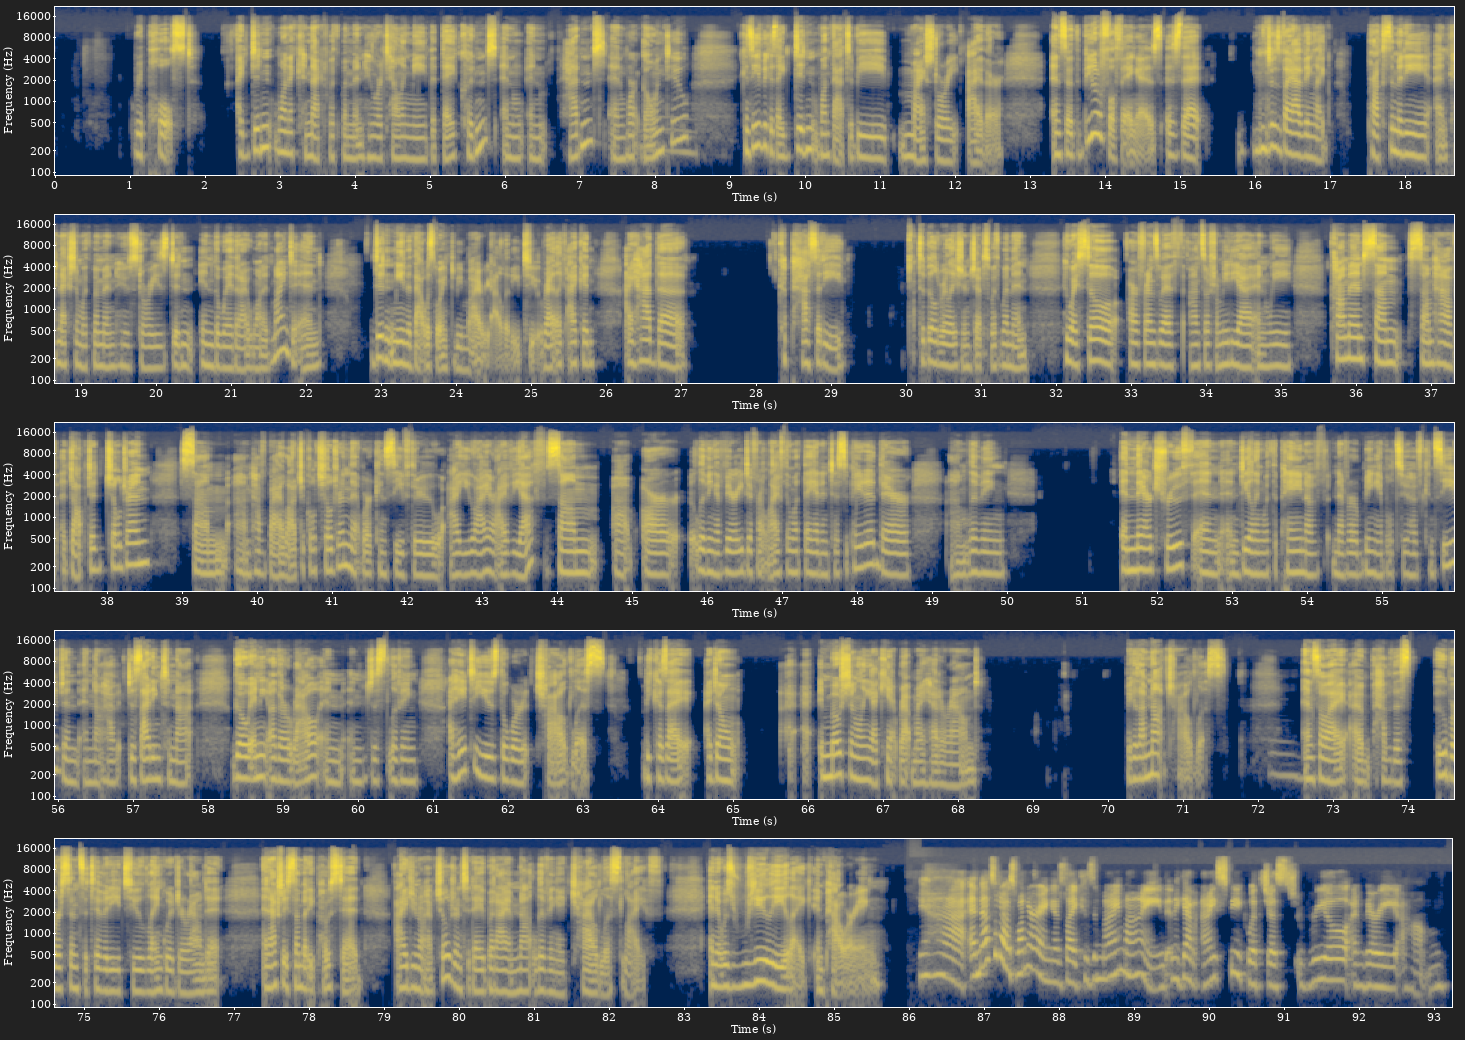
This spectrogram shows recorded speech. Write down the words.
repulsed I didn't want to connect with women who were telling me that they couldn't and and hadn't and weren't going to mm. conceive because I didn't want that to be my story either. And so the beautiful thing is is that just by having like proximity and connection with women whose stories didn't end the way that I wanted mine to end didn't mean that that was going to be my reality too, right? Like I could I had the capacity to build relationships with women who I still are friends with on social media and we comment some some have adopted children. Some um, have biological children that were conceived through iui or ivf some uh, are living a very different life than what they had anticipated. They're um, living in their truth and and dealing with the pain of never being able to have conceived and and not have deciding to not go any other route and and just living. I hate to use the word childless because i i don't I, emotionally i can't wrap my head around because i'm not childless mm. and so I, I have this uber sensitivity to language around it and actually somebody posted I do not have children today, but I am not living a childless life. And it was really like empowering. Yeah. And that's what I was wondering is like, because in my mind, and again, I speak with just real, I'm very, um,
